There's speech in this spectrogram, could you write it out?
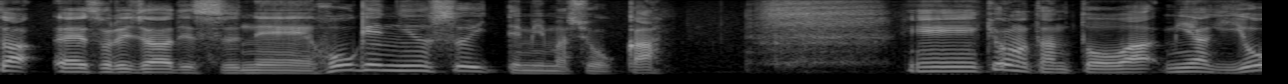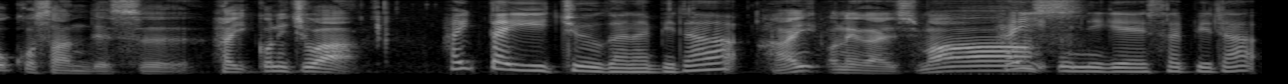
さあ、えー、それじゃあですね方言ニュースいってみましょうか、えー、今日の担当は宮城陽子さんです。はいこんにちは。はいたい中がなびら。はいお願いします。はいうにげさびら。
